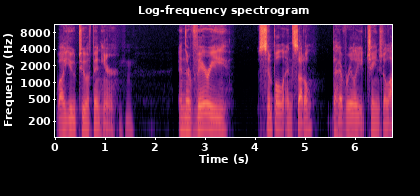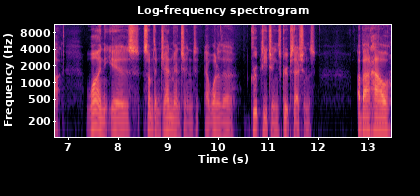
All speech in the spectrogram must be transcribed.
while you two have been here. Mm-hmm. and they're very simple and subtle that have really changed a lot. One is something Jen mentioned at one of the group teachings, group sessions, about how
